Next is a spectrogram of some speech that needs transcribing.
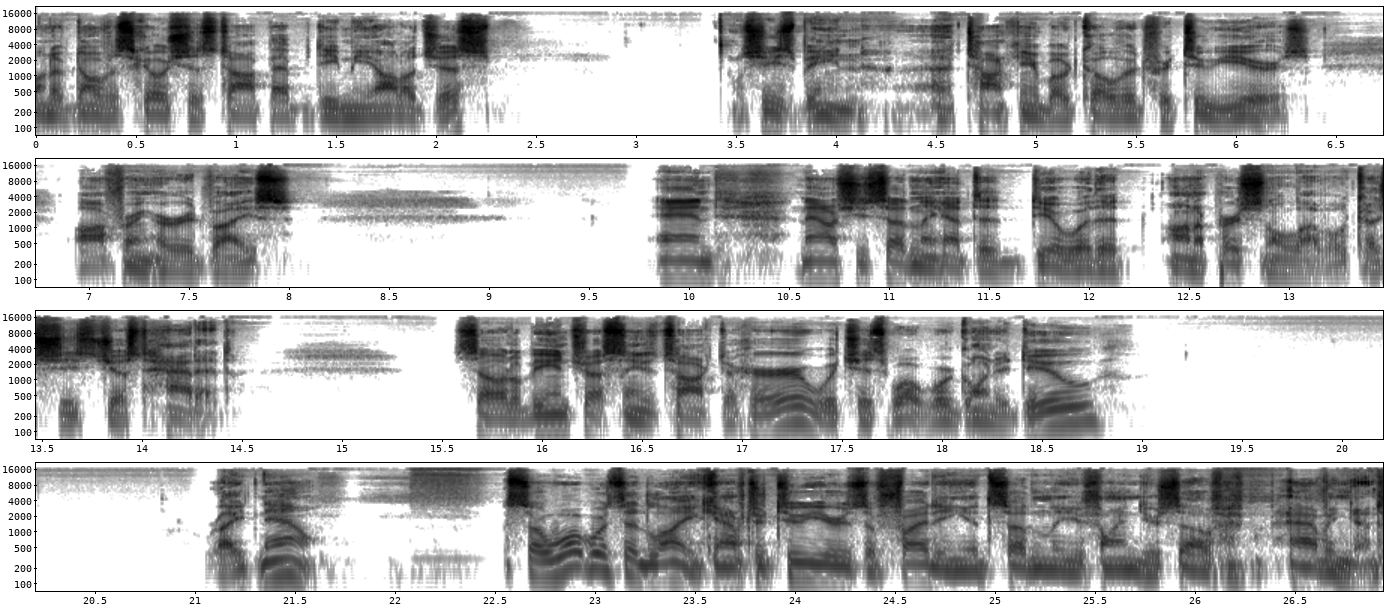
one of Nova Scotia's top epidemiologists. She's been uh, talking about COVID for two years, offering her advice. And now she suddenly had to deal with it on a personal level because she's just had it. So it'll be interesting to talk to her, which is what we're going to do right now. So, what was it like after two years of fighting it? Suddenly, you find yourself having it.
